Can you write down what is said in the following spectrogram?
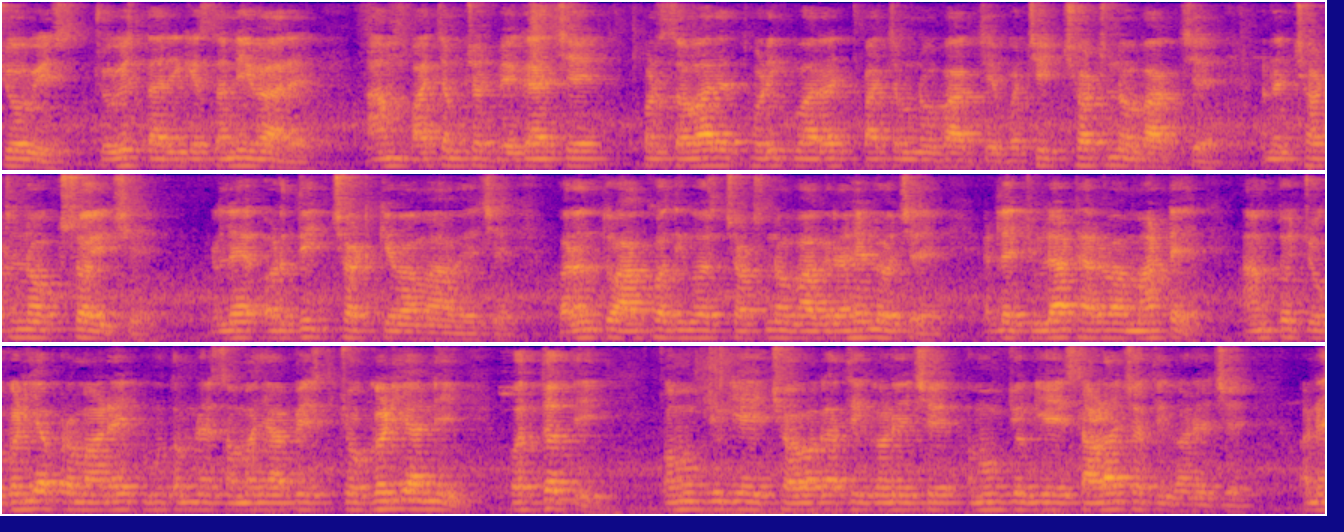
ચોવીસ. ચોવીસ તારીખે શનિવારે આમ પાંચમ છઠ ભેગા છે, પણ સવારે થોડીક વાર જ પાંચમનો ભાગ છે, પછી છઠનો ભાગ છે અને છઠનો ક્ષય છે. એટલે અડધી જ છઠ કહેવામાં આવે છે. પરંતુ આખો દિવસ છઠનો ભાગ રહેલો છે. એટલે ચૂલા ઠારવા માટે આમ તો ચોઘડિયા પ્રમાણે હું તમને સમજ આપીશ. ચોઘડિયાની પદ્ધતિ અમુક જગ્યાએ છ વાગ્યાથી ગણે છે, અમુક જગ્યાએ સાડા છથી ગણે છે અને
